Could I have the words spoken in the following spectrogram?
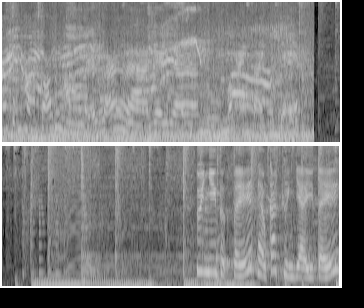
nó cũng không có cái gì để quá là nhiên thực tế, theo các chuyên gia y tế,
